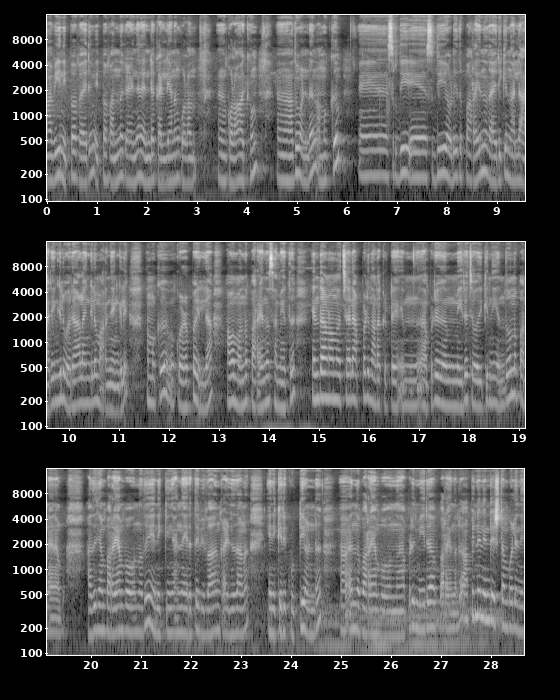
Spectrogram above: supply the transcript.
നവീൻ ഇപ്പോൾ വരും. ഇപ്പോൾ വന്നു കഴിഞ്ഞാൽ എന്റെ കല്യാണം കുളം കുളമാക്കും. അതുകൊണ്ട് നമുക്ക് ശ്രുതി ശ്രുതിയോട് ഇത് പറയുന്നതായിരിക്കും. നല്ല ആരെങ്കിലും ഒരാളെങ്കിലും അറിഞ്ഞെങ്കിൽ നമുക്ക് കുഴപ്പമില്ല. അവൻ വന്ന് പറയുന്ന സമയത്ത് എന്താണോന്ന് വെച്ചാൽ അപ്പോഴും നടക്കട്ടെ. അപ്പോഴ് മീര ചോദിക്കും നീ എന്തോന്ന് പറയാനാ? അത് ഞാൻ പറയാൻ പോകുന്നത് എനിക്ക് ഞാൻ നേരത്തെ വിവാഹം കഴിഞ്ഞതാണ്. എനിക്കൊരു കുട്ടിയുണ്ട് എന്ന് പറയാൻ പോകുന്നത് അപ്പോഴും മീര പറയുന്നുണ്ട് ആ പിന്നെ നിന്റെ ഇഷ്ടം പോലെ നീ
